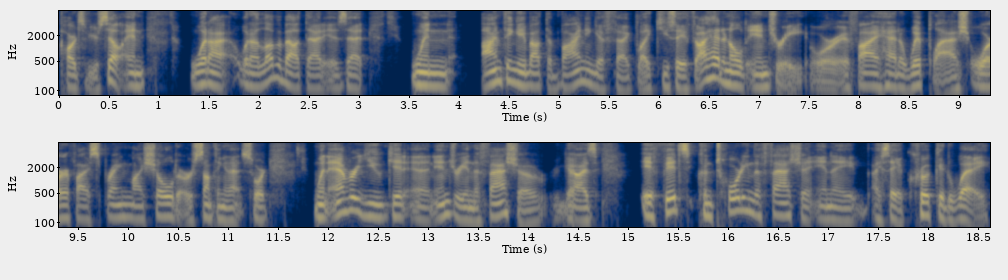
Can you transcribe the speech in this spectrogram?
parts of your cell. And what I what I love about that is that when I'm thinking about the binding effect, like you say, if I had an old injury or if I had a whiplash or if I sprained my shoulder or something of that sort, whenever you get an injury in the fascia, guys, if it's contorting the fascia in a, I say, a crooked way,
